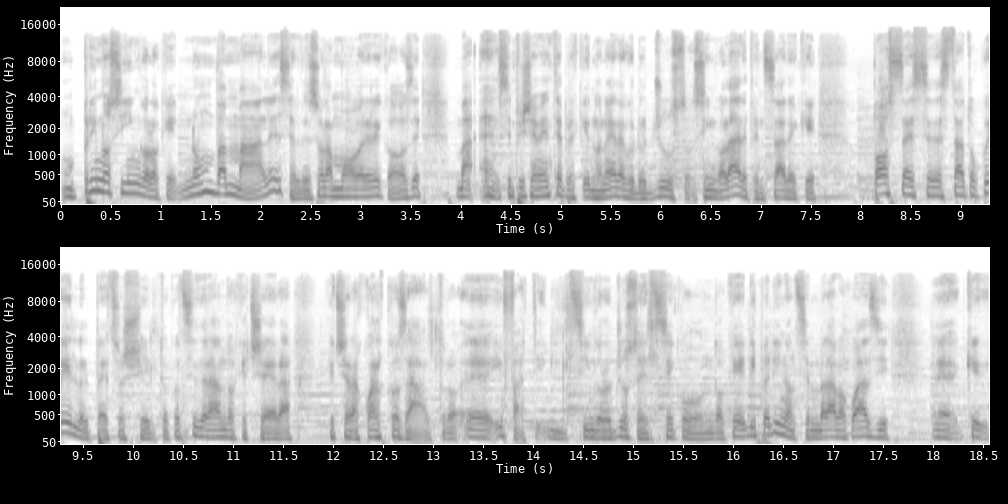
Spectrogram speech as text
un primo singolo che non va male, serve solo a muovere le cose, ma eh, semplicemente perché non era quello giusto. Singolare pensare che possa essere stato quello il pezzo scelto, considerando che c'era, che c'era qualcos'altro. Eh, infatti il singolo giusto è il secondo, che lì per lì non sembrava quasi eh, che,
